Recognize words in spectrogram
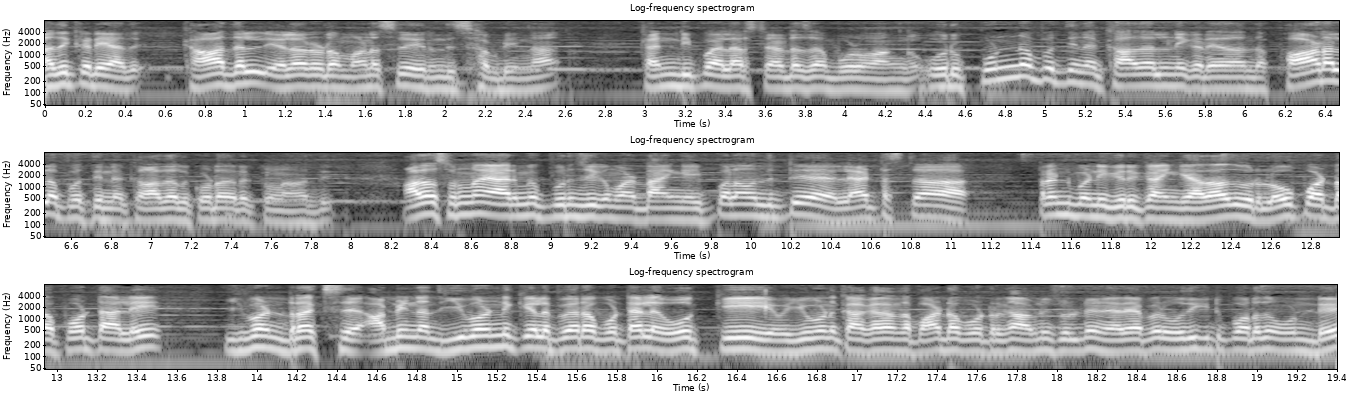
அது கிடையாது. காதல் எல்லாரோட மனசில் இருந்துச்சு அப்படின்னா கண்டிப்பாக எல்லோரும் ஸ்டேட்டஸாக போடுவாங்க. ஒரு பொண்ணை பற்றின காதல்னு கிடையாது. அந்த பாடலை பற்றின காதல் கூட இருக்கலாம் அது. அதை சொன்னால் யாருமே புரிஞ்சுக்க மாட்டாங்க. இப்போலாம் வந்துட்டு லேட்டஸ்ட்டாக ட்ரெண்ட் பண்ணிக்கிருக்காங்க. அதாவது ஒரு லவ் பாட்டை போட்டாலே இவன் ட்ரக்ஸ் அப்படின்னு அந்த இவனு கீழே பேரை போட்டாலே ஓகே இவனுக்காக தான் அந்த பாட்டை போட்டிருக்கான் அப்படின்னு சொல்லிட்டு நிறைய பேர் ஒதுக்கிட்டு போகிறதும் உண்டு.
